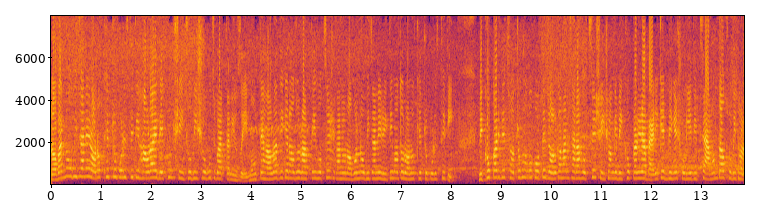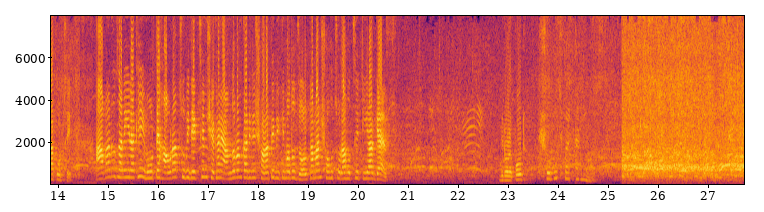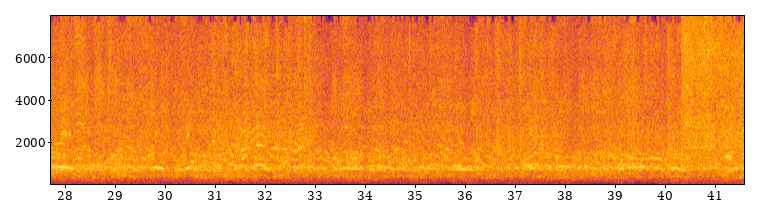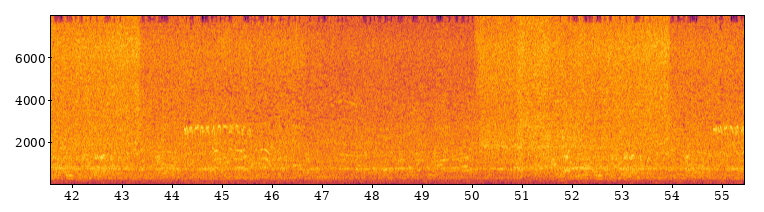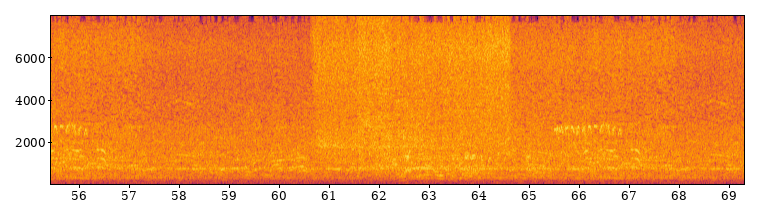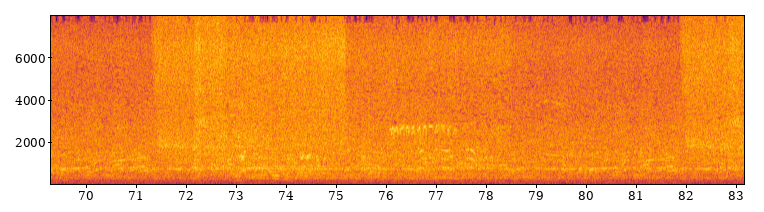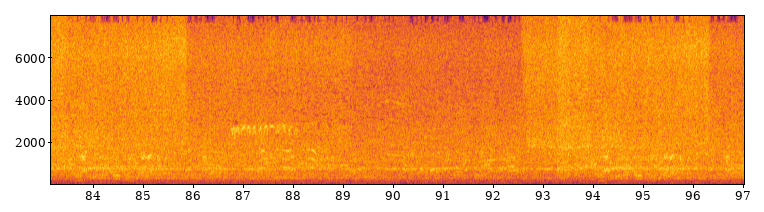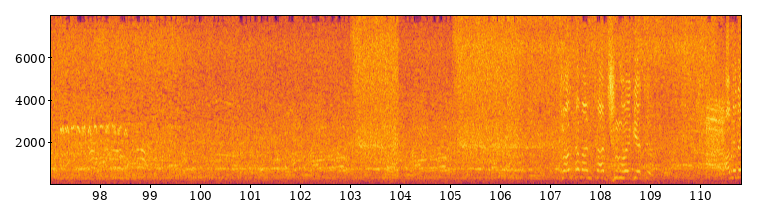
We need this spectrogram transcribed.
নবান্ন অভিযানের রণক্ষেত্র পরিস্থিতি হাওড়ায়। দেখুন সেই ছবি সবুজ বার্তা নিউজে এই মুহূর্তে হাওড়ার দিকে নজর রাখতেই হচ্ছে সেখানেও নবান্ন অভিযানের রীতিমতো রণক্ষেত্র পরিস্থিতি। বিক্ষোভকারীদের ছত্রভঙ্গ করতে জলকামান ছাড়া হচ্ছে, সেই সঙ্গে বিক্ষোভকারীরা ব্যারিকেড ভেঙে সরিয়ে দিচ্ছে, এমনটাও ছবি ধরা পড়ছে। আবারও জানিয়ে রাখে, এই মুহূর্তে হাওড়ার ছবি দেখছেন, সেখানে আন্দোলনকারীদের সরাতে রীতিমতো জলকামান সহ ছোড়া হচ্ছে টিয়ার গ্যাস। রিপোর্ট, সবুজ বার্তা নিউজ। জল কাজ শুরু হয়ে গিয়েছে। দেখ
